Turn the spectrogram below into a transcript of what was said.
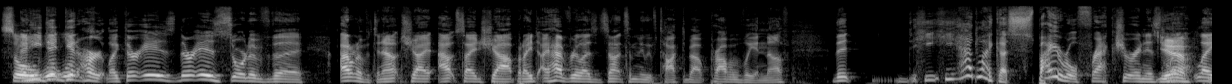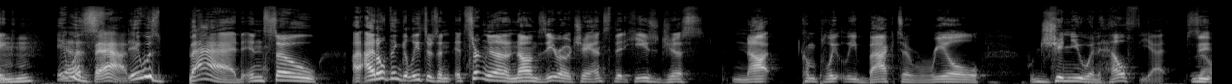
So and he we'll- did we'll- get hurt. Like there is there is sort of the I don't know if it's an outside outside shot, but I, I have realized it's not something we've talked about probably enough. That he he had like a spiral fracture in his Yeah. leg. Like Mhm. it Yeah, was bad. It was bad, and so I, I don't think at least there's an. It's certainly not a non-zero chance that he's just not completely back to real genuine health yet. So. The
